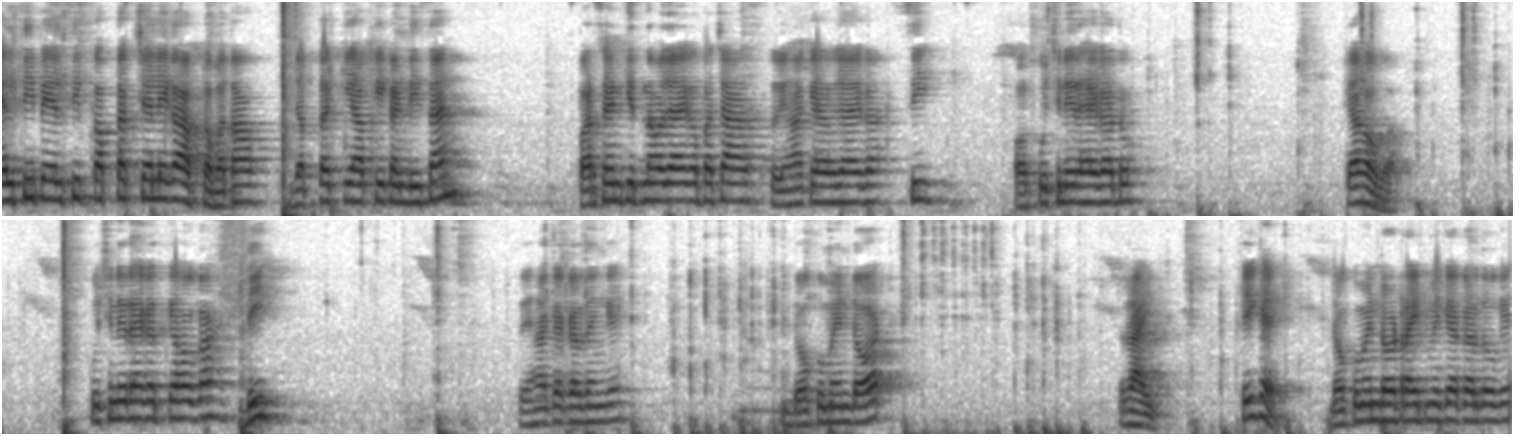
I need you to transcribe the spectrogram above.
एल सी पे एल सी कब तक चलेगा आपका बताओ? जब तक कि आपकी कंडीशन परसेंट कितना हो जाएगा? पचास तो यहाँ क्या हो जाएगा? सी और कुछ नहीं रहेगा तो? क्या होगा? कुछ नहीं रहेगा तो क्या होगा? डी तो यहाँ क्या कर देंगे? डॉक्यूमेंट डॉट राइट ठीक है? डॉक्यूमेंट डॉट राइट में क्या कर दोगे?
